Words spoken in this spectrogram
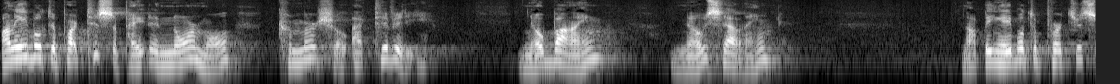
Unable to participate in normal commercial activity. No buying, no selling, not being able to purchase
